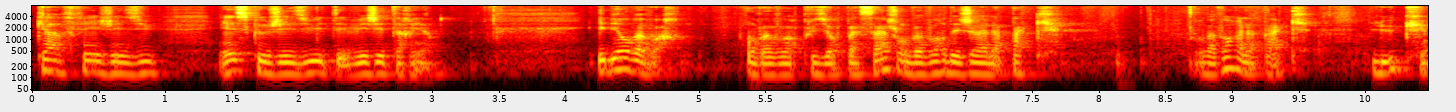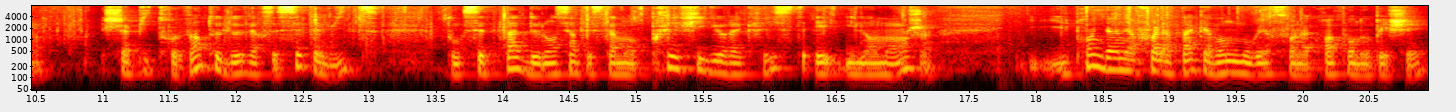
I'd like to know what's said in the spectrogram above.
Qu'a fait Jésus? Est-ce que Jésus était végétarien? Eh bien, on va voir. On va voir plusieurs passages. On va voir déjà à la Pâque. On va voir à la Pâque, Luc, chapitre 22, versets 7 à 8. Donc cette Pâque de l'Ancien Testament préfigurait Christ et il en mange. Il prend une dernière fois la Pâque avant de mourir sur la croix pour nos péchés.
